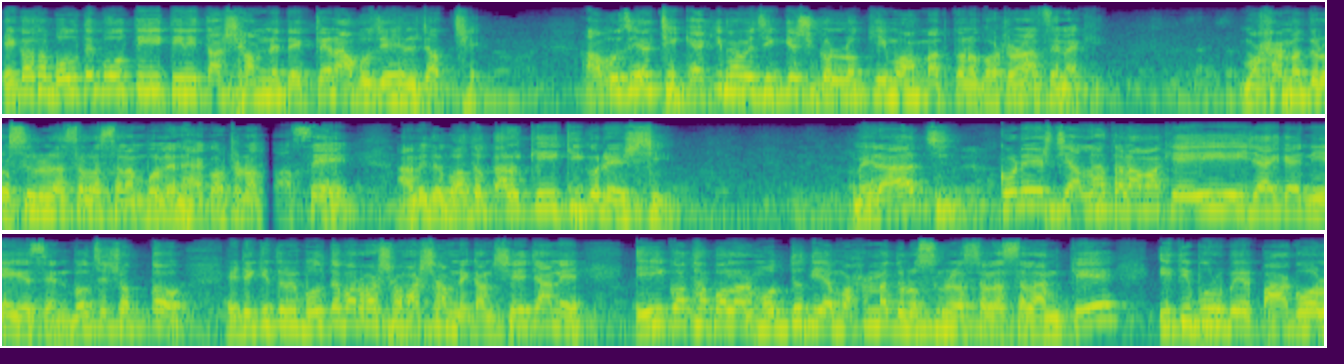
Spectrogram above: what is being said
এ কথা বলতে বলতেই তিনি তার সামনে দেখলেন আবু জেহেল যাচ্ছে। আবু জেহেল ঠিক একইভাবে জিজ্ঞেস করল, কি মোহাম্মদ, কোনো ঘটনা আছে নাকি? মোহাম্মদ রসুল্লাহ সাল্লাহ সাল্লাম বললেন হ্যাঁ ঘটনা তো আছে। আমি তো গতকালকেই কি করে এসছি? মেরাজ, করে এসছি। আল্লাহ তালা আমাকে এই এই জায়গায় নিয়ে গেছেন। বলছে, সত্য, এটা কি তুমি বলতে পারবা সবার সামনে? কারণ সে জানে, এই কথা বলার মধ্য দিয়ে মোহাম্মদ রসুল্লাহ সাল্লাহ সাল্লামকে ইতিপূর্বে পাগল,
